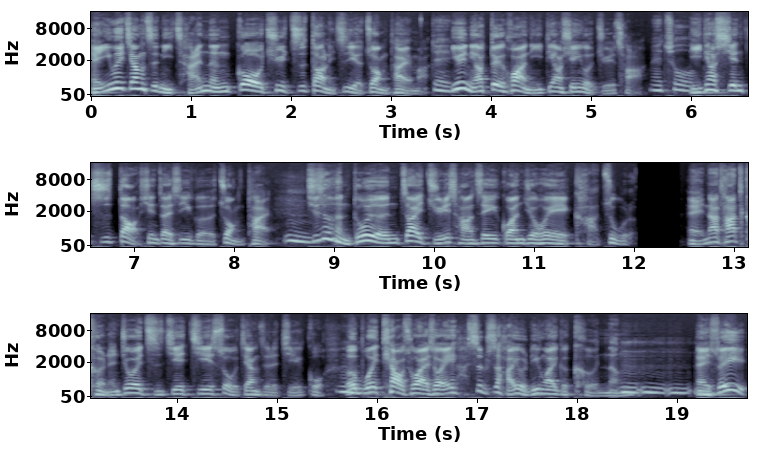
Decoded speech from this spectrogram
嗯，因为这样子你才能够去知道你自己的状态嘛。对，因为你要对话，你一定要先有觉察，没错，你一定要先知道现在是一个状态。嗯，其实很多人在觉察这一关就会卡住了。哎，那他可能就会直接接受这样子的结果，嗯、而不会跳出来说：“哎，是不是还有另外一个可能？”嗯嗯嗯。哎、嗯，所以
